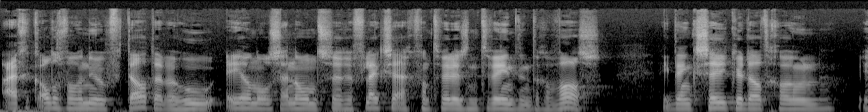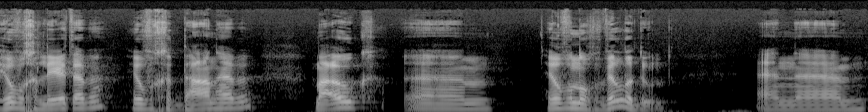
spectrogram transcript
Eigenlijk alles wat we nu ook verteld hebben. Hoe EONOS en onze reflectie eigenlijk van 2022 was. Ik denk zeker dat gewoon heel veel geleerd hebben. Heel veel gedaan hebben. Maar ook um, heel veel nog willen doen. En um,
